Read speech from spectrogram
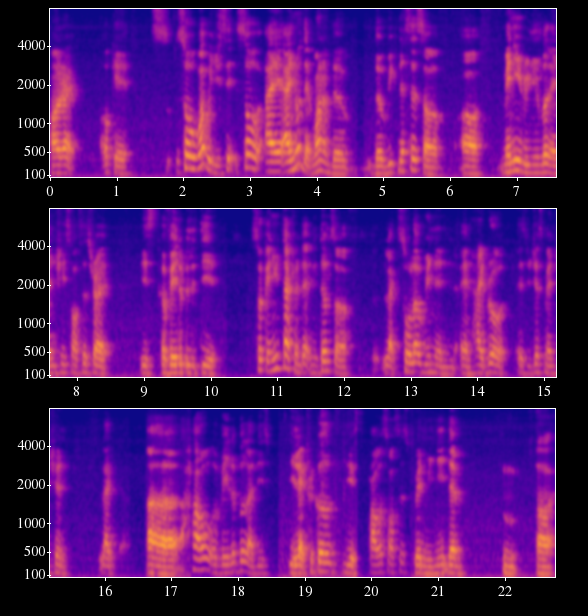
All right. Okay. So, so what would you say? So I I know that one of the the weaknesses of of many renewable energy sources, right, is availability. So can you touch on that in terms of like solar, wind, and and hydro, as you just mentioned, like uh how available are these electrical these power sources when we need them? Hmm. Uh,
